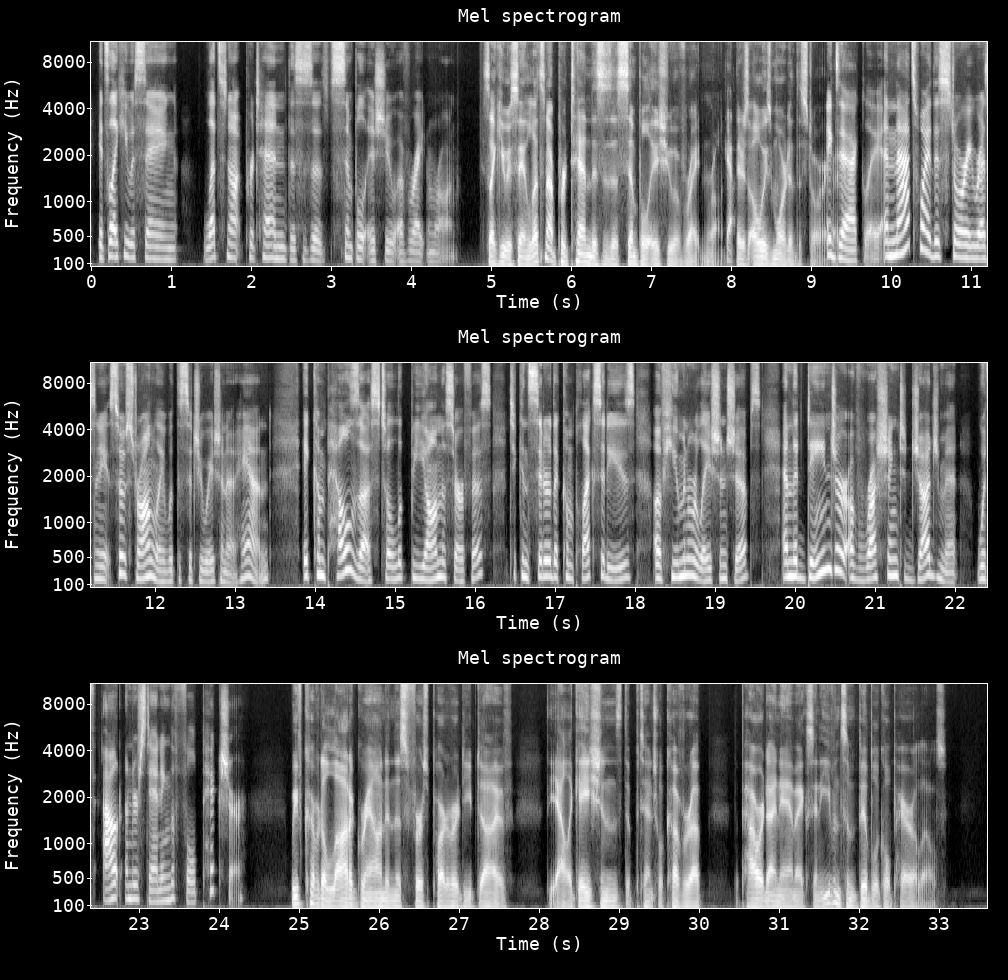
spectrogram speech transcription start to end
It's like he was saying, let's not pretend this is a simple issue of right and wrong. It's like he was saying, let's not pretend this is a simple issue of right and wrong. Yeah. There's always more to the story. Exactly. And that's why this story resonates so strongly with the situation at hand. It compels us to look beyond the surface, to consider the complexities of human relationships and the danger of rushing to judgment without understanding the full picture. We've covered a lot of ground in this first part of our deep dive. The allegations, the potential cover-up, the power dynamics, and even some biblical parallels.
